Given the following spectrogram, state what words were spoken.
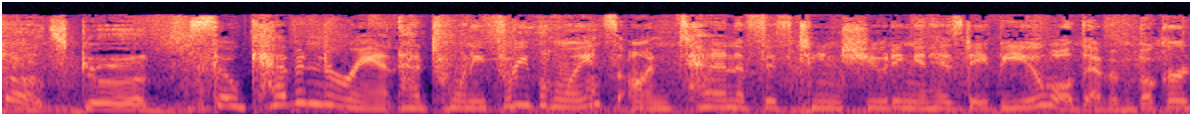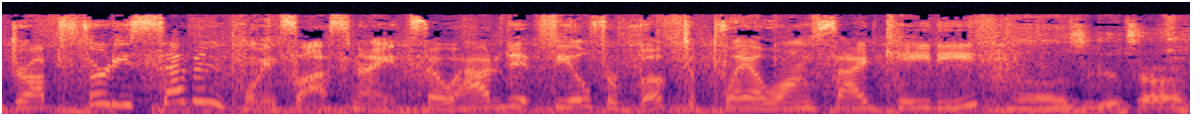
That's good. So Kevin Durant had 23 points on 10 of 15 shooting in his debut, while Devin Booker dropped 37 points last night. So how did it feel for Book to play alongside KD? Uh, it was a good time.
